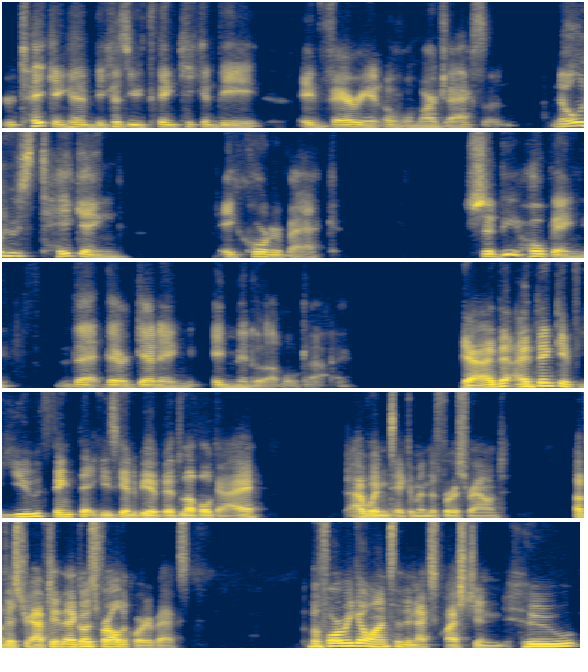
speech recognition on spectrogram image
You're taking him because you think he can be a variant of Lamar Jackson. No one who's taking a quarterback should be hoping that they're getting a mid level guy. Yeah, I, th- I, think if you think that he's going to be a mid level guy, I wouldn't take him in the first round of this draft. That goes for all the quarterbacks. Before we go on to the next question, who,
